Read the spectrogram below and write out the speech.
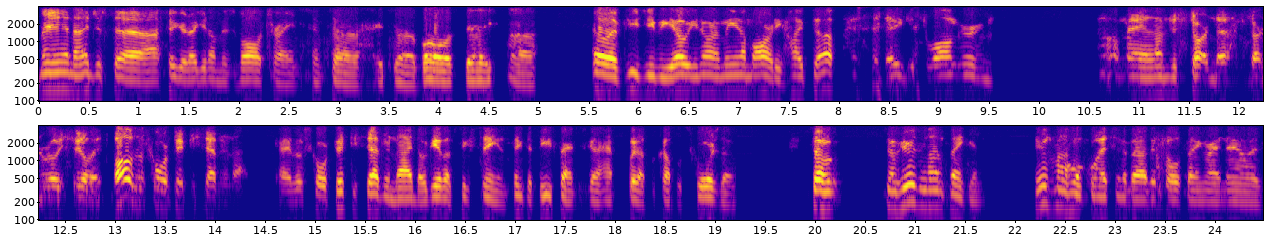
Man, I just uh I figured I'd get on this Vol train since uh it's a uh, Vol day. Uh LFG GBO, you know what I mean? I'm already hyped up. The day gets longer and oh man, I'm just starting to starting to really feel it. Vols will score fifty seven tonight. Okay, They'll score 57 tonight. They'll give up 16. I think the defense is going to have to put up a couple of scores though. So, so here's what I'm thinking. Here's my whole question about this whole thing right now is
